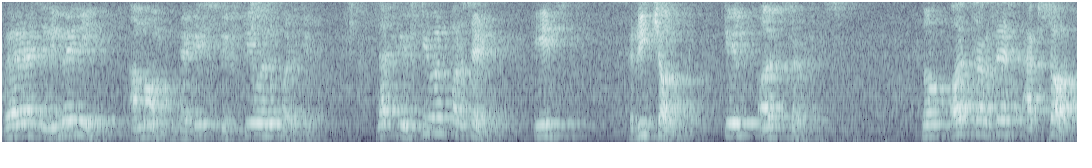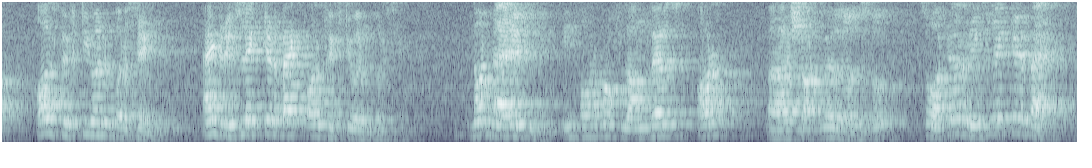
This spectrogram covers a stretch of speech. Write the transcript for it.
whereas remaining amount that is 51%. That 51% is reach out till earth surface. Now earth surface absorb all 51% and reflected back all 51%. Not directly in form of long waves or uh, short waves also. So whatever reflected back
